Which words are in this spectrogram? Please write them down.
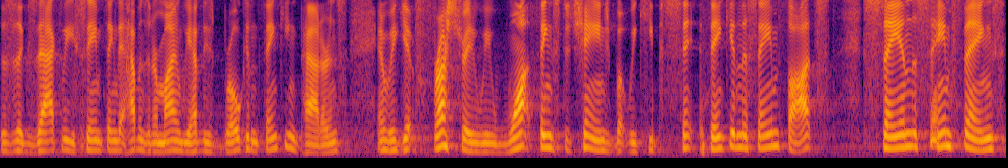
This is exactly the same thing that happens in our mind. We have these broken thinking patterns and we get frustrated. We want things to change, but we keep thinking the same thoughts, saying the same things,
